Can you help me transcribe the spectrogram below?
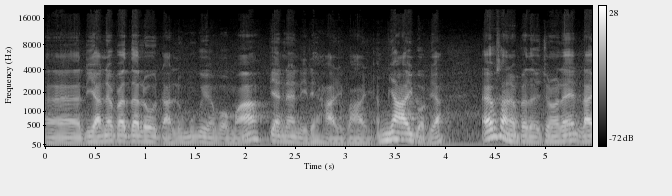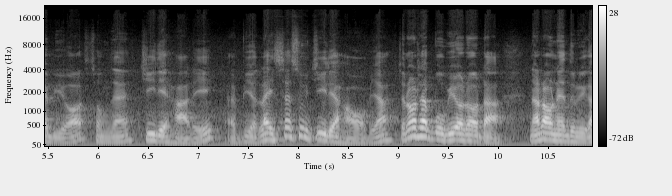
အဲဒီဟာနဲ့ပတ်သက်လို့ဒါလူမှုကွန်ရက်ပေါ်မှာပြန့်နှံ့နေတဲ့ဟာတွေဘာတွေအများကြီးပေါ့ဗျာအဲဥစ္စာနဲ့ပတ်သက်လို့ကျွန်တော်လည်းလိုက်ပြီးတော့စုံစမ်းကြည့်တဲ့ဟာတွေအဲပြီးတော့လိုက်ဆက်စုကြည့်တဲ့ဟာပေါ့ဗျာကျွန်တော်ထပ်ပို့ပြီးတော့ဒါနားထောင်တဲ့သူတွေက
